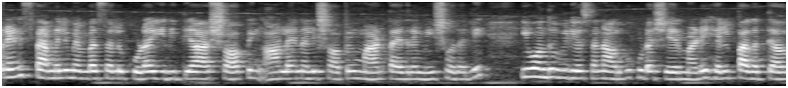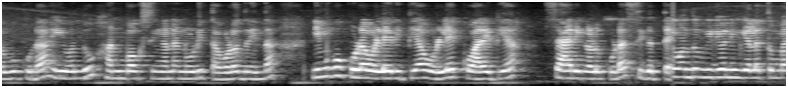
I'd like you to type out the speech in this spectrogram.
ಫ್ರೆಂಡ್ಸ್ ಫ್ಯಾಮಿಲಿ ಮೆಂಬರ್ಸಲ್ಲೂ ಕೂಡ ಈ ರೀತಿಯ ಶಾಪಿಂಗ್ ಆನ್ಲೈನಲ್ಲಿ ಶಾಪಿಂಗ್ ಮಾಡ್ತಾ ಇದ್ದರೆ ಮೀಶೋದಲ್ಲಿ ಈ ಒಂದು ವಿಡಿಯೋಸನ್ನು ಅವ್ರಿಗೂ ಕೂಡ ಶೇರ್ ಮಾಡಿ ಹೆಲ್ಪ್ ಆಗುತ್ತೆ ಅವ್ರಿಗೂ ಕೂಡ ಈ ಒಂದು ಅನ್ಬಾಕ್ಸಿಂಗನ್ನು ನೋಡಿ ತಗೊಳ್ಳೋದ್ರಿಂದ ನಿಮಗೂ ಕೂಡ ಒಳ್ಳೆ ರೀತಿಯ, ಒಳ್ಳೆ ಕ್ವಾಲಿಟಿಯ ಸ್ಯಾರಿಗಳು ಕೂಡ ಸಿಗುತ್ತೆ. ಈ ಒಂದು ವಿಡಿಯೋ ನಿಮಗೆಲ್ಲ ತುಂಬಾ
